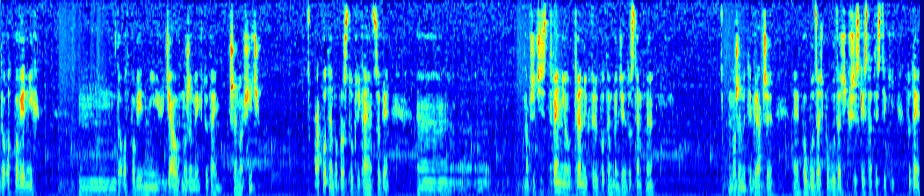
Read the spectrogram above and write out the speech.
do odpowiednich do odpowiednich działów możemy ich tutaj przenosić, a potem po prostu klikając sobie e, na przycisk treniu, trenuj, który potem będzie dostępny, możemy tych graczy e, pobudzać, pobudzać ich wszystkie statystyki. Tutaj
